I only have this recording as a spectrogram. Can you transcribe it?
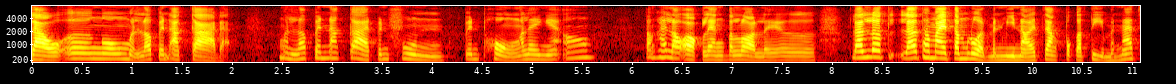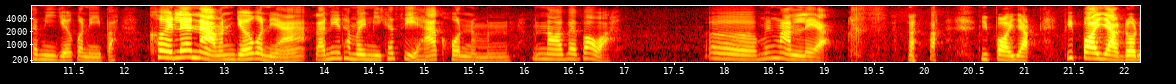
เรา เออ งงเหมือนเราเป็นอากาศอะเหมือนเราเป็นอากาศ เป็นฝุ่น เป็นผงอะไรเงี้ยอ๋อต้องให้เราออกแรงตลอดเลยเออ แล้วแล้วแล้วทำไมตำรวจมันมีน้อยจัง ปกติมันน่าจะมีเยอะกว่านี้ปะ เคยเล่นหน่ะมันเยอะกว่านี้แล้วนี่ทำไมมีแค่สี่ห้าคนน่ะมันมันน้อยไปเปล่าวะ เออ ไม่มันเลยอะพี่ปอยอยาก พี่ปอยอยากโดน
